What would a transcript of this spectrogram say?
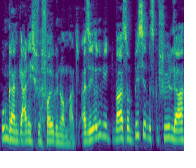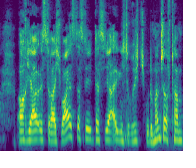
Ungarn gar nicht für voll genommen hat. Also irgendwie war so ein bisschen das Gefühl da, ach ja, Österreich weiß, dass die, dass sie ja eigentlich eine richtig gute Mannschaft haben.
